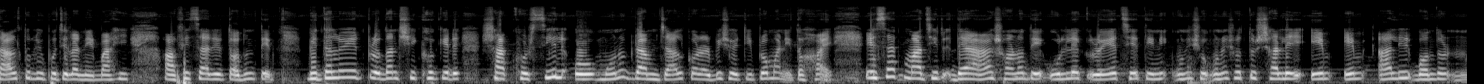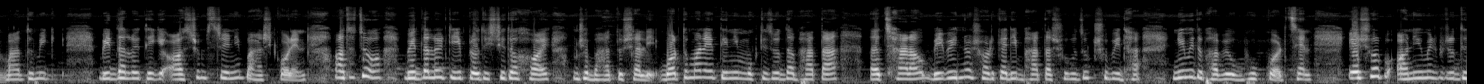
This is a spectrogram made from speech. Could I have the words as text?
তালতলী উপজেলা নির্বাহী অফিসারের তদন্তে বিদ্যালয়ের প্রধান শিক্ষকের স্বাক্ষর, সিল ও মনোগ্রাম জাল করার বিষয়টি প্রমাণিত হয়। এসাক মাঝির দেয়া সনদে উল্লেখ রয়েছে, তিনি উনিশশো সালে এম এম আলী বন্দর মাধ্যমিক বিদ্যালয় থেকে অষ্টম শ্রেণি পাশ করেন। অথচ বিদ্যালয়টি প্রতিষ্ঠিত হয় উনিশশো বাহাত্তর সালে। বর্তমানে তিনি মুক্তিযোদ্ধা ভাতা ছাড়াও বিভিন্ন সরকারি ভাতা সুযোগ সুবিধা নিয়মিতভাবে ভোগ করছেন। এসব অনিয়মের বিরুদ্ধে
